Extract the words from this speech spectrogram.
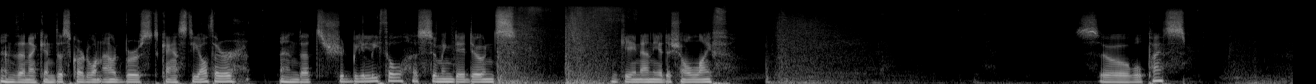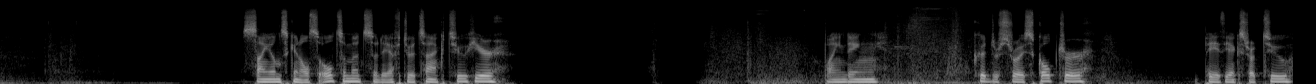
And then I can discard one Outburst, cast the other, and that should be lethal, assuming they don't gain any additional life. So we'll pass. Scions can also ultimate, so they have to attack two here. Binding. Could destroy Sculptor. Pay the extra two.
